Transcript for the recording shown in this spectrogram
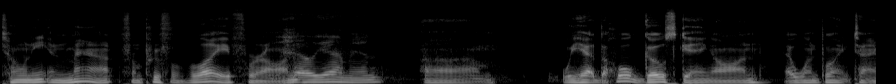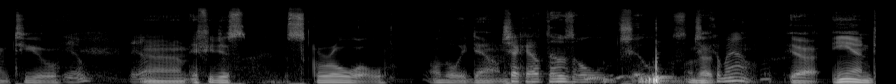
Tony and Matt from Proof of Life were on. Hell yeah, man. Um, we had the whole Ghost Gang on at one point in time too. Yep. Yep. Um, if you just scroll all the way down, Check out those old shows. Check that- them out. yeah. And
